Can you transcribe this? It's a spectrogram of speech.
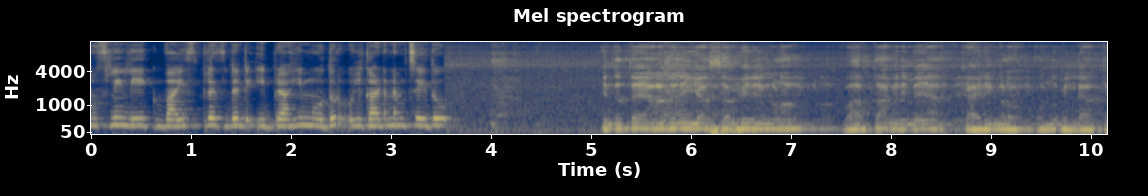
മുസ്ലിം ലീഗ് വൈസ് പ്രസിഡന്റ് ഇബ്രാഹിം മോദൂർ ഉദ്ഘാടനം ചെയ്തു. ഇന്നത്തെ ആധുനിക സൗകര്യങ്ങളോ വാർത്താവിനിമയ കാര്യങ്ങളോ ഒന്നുമില്ലാത്ത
